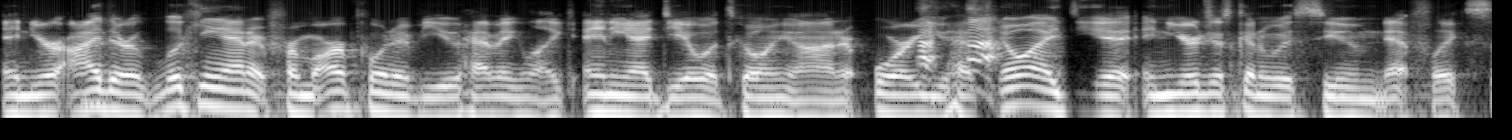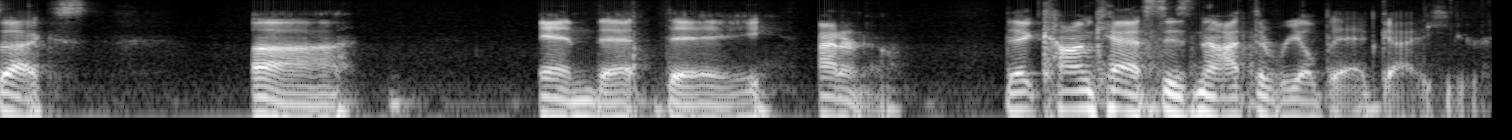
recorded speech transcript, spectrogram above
And you're either looking at it from our point of view, having like any idea what's going on, or you have no idea and you're just going to assume Netflix sucks. Uh, and that they, I don't know, that Comcast is not the real bad guy here.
